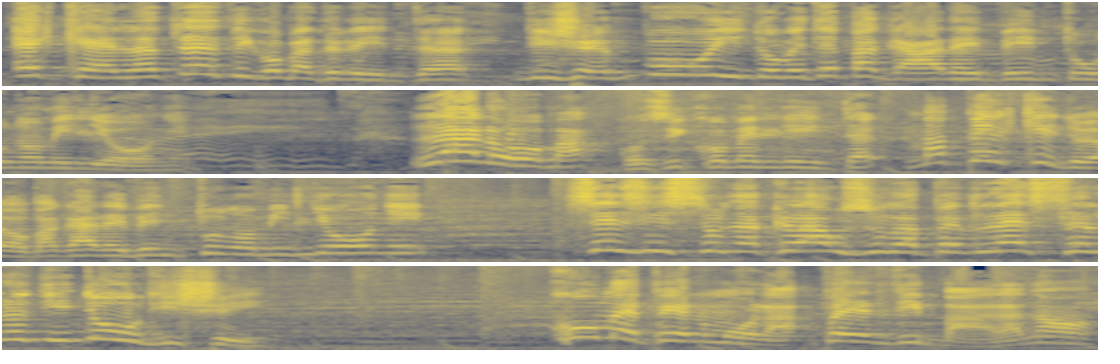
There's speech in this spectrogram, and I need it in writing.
è che l'Atletico Madrid dice voi dovete pagare 21 milioni. La Roma, così come l'Inter, ma perché dobbiamo pagare 21 milioni se esiste una clausola per l'estero di 12? Come per, Mola, per Dybala, no?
